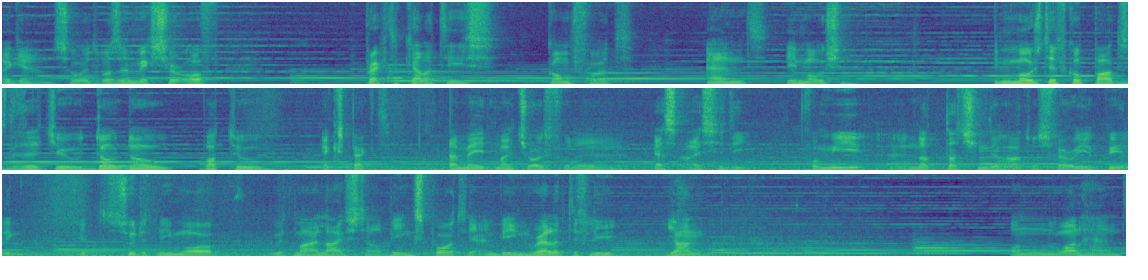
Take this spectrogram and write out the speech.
again? So it was a mixture of practicalities, comfort, and emotion. The most difficult part is that you don't know what to expect. I made my choice for the SICD. For me, uh, not touching the heart was very appealing. It suited me more with my lifestyle, being sporty and being relatively young. On one hand,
